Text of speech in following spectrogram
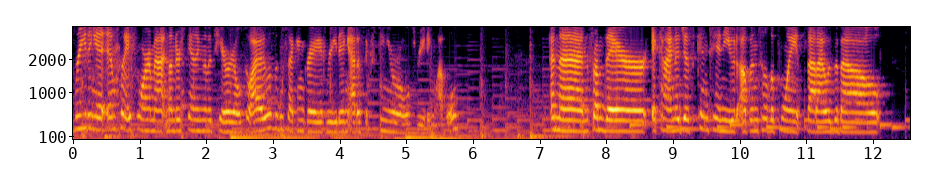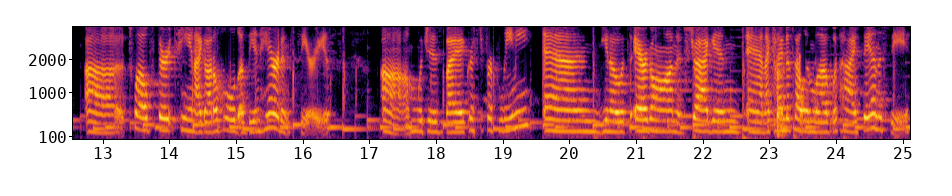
reading it in play format and understanding the material. So I was in second grade reading at a 16 year old's reading level. And then from there, it kind of just continued up until the point that I was about uh, 12, 13. I got a hold of the Inheritance series, um, which is by Christopher Paolini. And, you know, it's Eragon, it's dragons, and I kind of fell in love with high fantasy.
